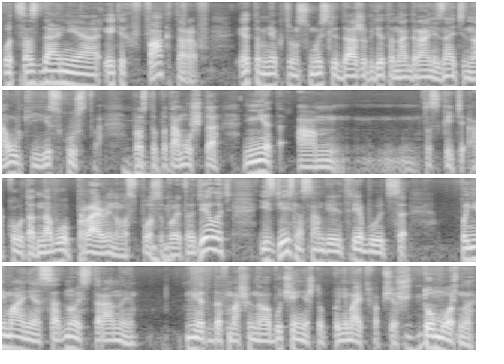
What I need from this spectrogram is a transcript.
Вот создание этих факторов — это в некотором смысле даже где-то на грани, знаете, науки и искусства. Mm-hmm. Просто потому что нет, эм, так сказать, какого-то одного правильного способа mm-hmm. это делать. И здесь, на самом деле, требуется понимание, с одной стороны, методов машинного обучения, чтобы понимать вообще, mm-hmm. что можно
